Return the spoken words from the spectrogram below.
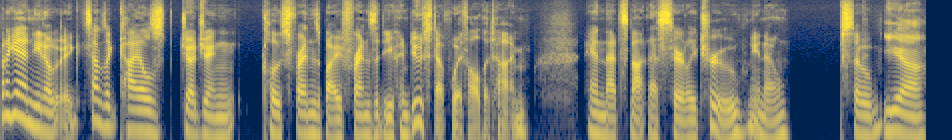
but again, you know, it sounds like Kyle's judging close friends by friends that you can do stuff with all the time, and that's not necessarily true, you know. So Yeah,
